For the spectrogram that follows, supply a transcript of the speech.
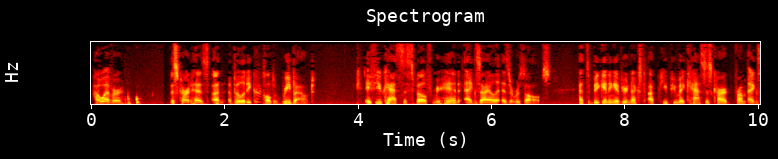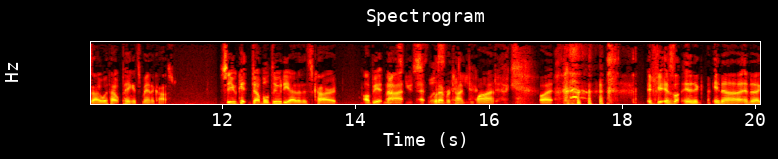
However, this card has an ability called Rebound. If you cast a spell from your hand, exile it as it resolves. At the beginning of your next upkeep, you may cast this card from exile without paying its mana cost. So you get double duty out of this card, albeit That's not at whatever time you want. deck. But if you, as in a, in a in a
